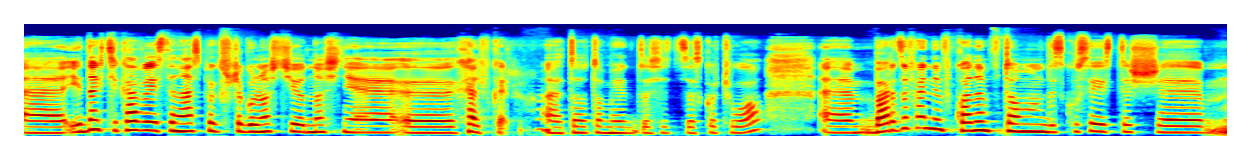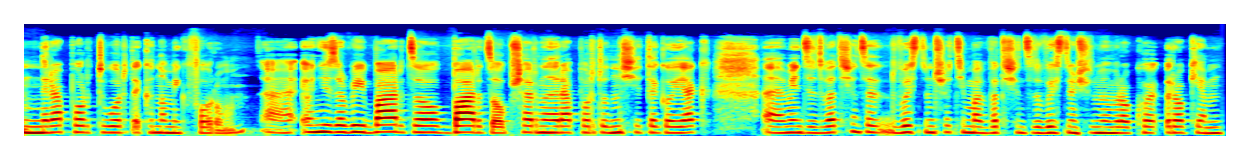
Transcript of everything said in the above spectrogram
E, jednak ciekawy jest ten aspekt w szczególności odnośnie healthcare. To, to mnie dosyć zaskoczyło. Bardzo fajnym wkładem w tą dyskusję jest też raport World Economic Forum. oni zrobili bardzo, bardzo obszerny raport odnośnie tego, jak między 2023 a 2027 roku, rokiem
